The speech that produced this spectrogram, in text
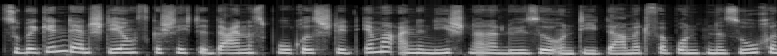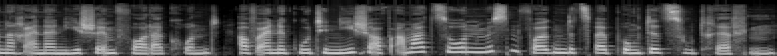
Zu Beginn der Entstehungsgeschichte deines Buches steht immer eine Nischenanalyse und die damit verbundene Suche nach einer Nische im Vordergrund. Auf eine gute Nische auf Amazon müssen folgende zwei Punkte zutreffen.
